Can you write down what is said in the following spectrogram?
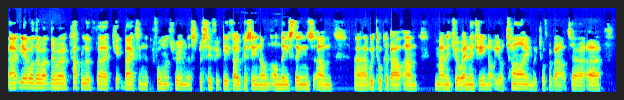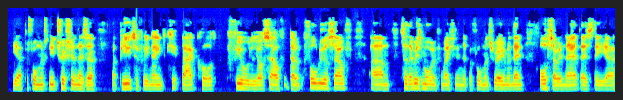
Uh, yeah, well, there were there were a couple of uh, kit bags in the performance room that specifically focus in on, on these things. Um, Uh, we talk about um, manage your energy, not your time. We talk about uh, uh, yeah performance nutrition. There's a, a beautifully named kit bag called Fuel Yourself, Don't Fool Yourself. Um, so there is more information in the performance room, and then also in there, there's the uh,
